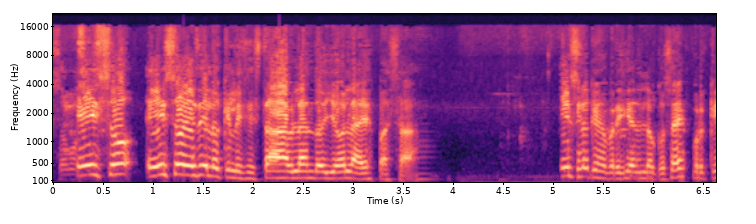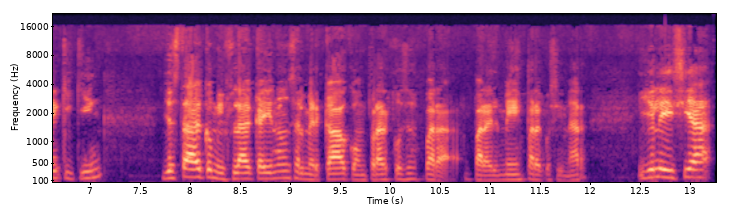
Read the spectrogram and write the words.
Somos Eso, eso es de lo que les estaba hablando yo la vez pasada. Eso es lo que me parecía loco. ¿Sabes por qué, Kikín? Yo estaba con mi flaca yéndonos al mercado a comprar cosas para, para el mes, para cocinar. Y yo le decía,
